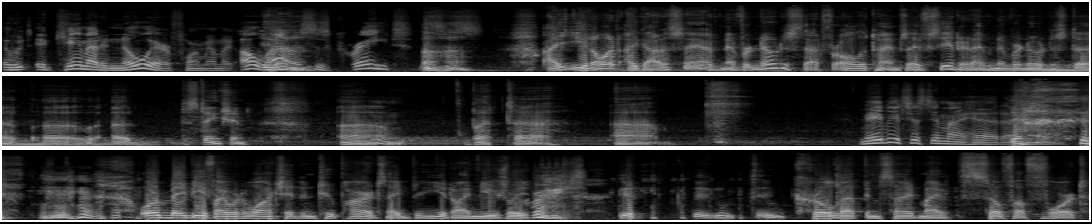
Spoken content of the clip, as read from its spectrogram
it, it came out of nowhere for me. I'm like, oh wow, Yeah. this is great. This Uh-huh. is I, you know what? I gotta say, I've never noticed that for all the times I've seen it. I've never noticed a, a, a distinction. Um, But uh, um, maybe it's just in my head. Or maybe if I were to watch it in two parts, I, you know, I'm usually right. curled up inside my sofa fort.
